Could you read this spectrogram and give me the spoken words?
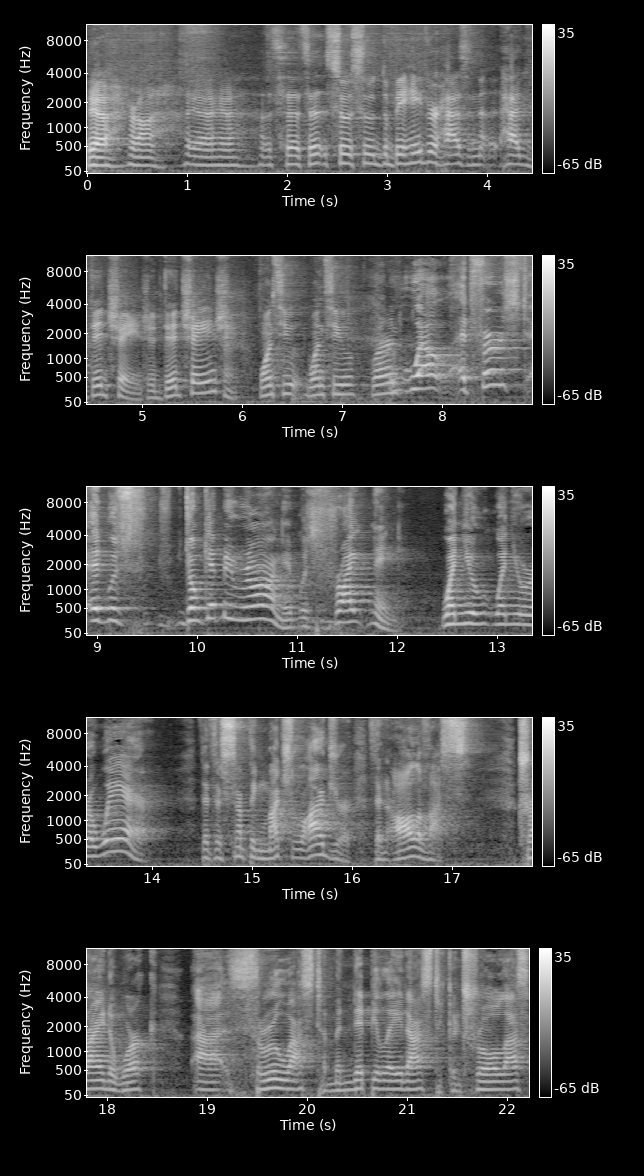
Yeah, Ron. Yeah, yeah. That's, that's it. So, so the behavior has had did change. It did change once you once you learned. Well, at first it was. Don't get me wrong. It was frightening when you when you're aware that there's something much larger than all of us trying to work uh, through us to manipulate us to control us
